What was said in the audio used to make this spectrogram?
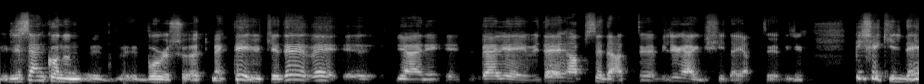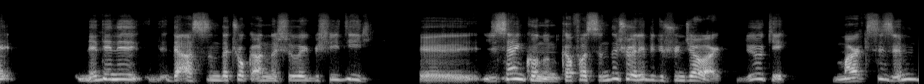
Lysenko'nun e, borusu ötmekte ülkede ve e, yani Belyaev'i de hapse de attırabilir, her bir şey de yaptırabilir. Bir şekilde nedeni de aslında çok anlaşılır bir şey değil. E, Lysenko'nun kafasında şöyle bir düşünce var. Diyor ki Marksizm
